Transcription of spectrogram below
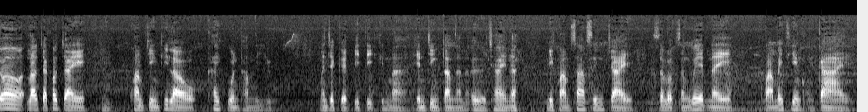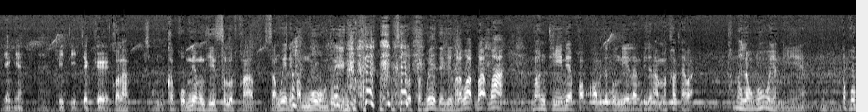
ก็เราจะเข้าใจอืมความจริงที่เราไข้ควรทำนี้อยู่ มันจะเกิดปิติขึ้นมา เห็นจริงตามนั้น เออใช่นะ มีความซาบซึ้งใจสลดสังเวชใน ความไม่เที่ยงของกายอย่างเงี้ยอ่าปิติจะเกิดขอรับใช่กับผมเนี่ยบางทีสลดความสังเวชในความโง่ของตัวเอง สลดสังเวชจริงๆแล้วว่าว่าว่าบางทีเนี่ยพอออกมาจากตรงนี้แล้วพิจารณามาเข้าใจว่าทำไมเราโง่อย่างนี้อะอือฮึก็ผม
